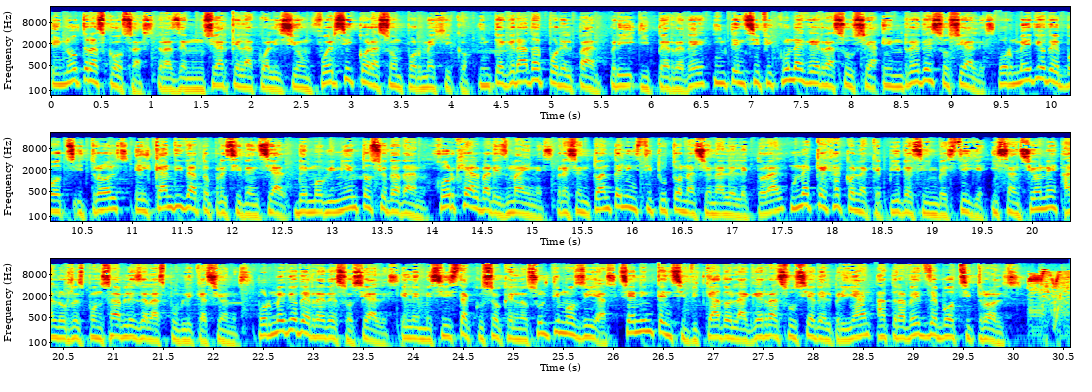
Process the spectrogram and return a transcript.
En otras cosas, tras denunciar que la coalición Fuerza y Corazón por México, integrada por el PAN, PRI y PRD, intensificó una guerra sucia en redes sociales por medio de bots y trolls, el candidato presidencial de Movimiento Ciudadano, Jorge Álvarez Maínez, presentó ante el Instituto Nacional Electoral una queja con la que pide se investigue y sancione a los responsables de las publicaciones. Por medio de redes sociales, el emesista acusó que en los últimos días se han intensificado la guerra sucia del PRIAN a través de bots y trolls calls.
